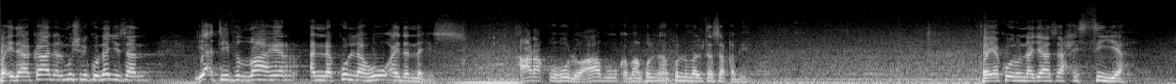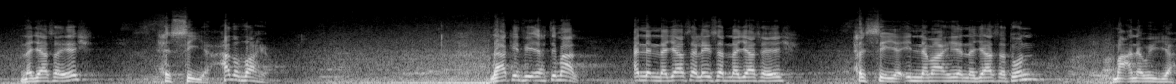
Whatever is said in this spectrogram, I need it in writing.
فإذا كان المشرك نجسا يأتي في الظاهر أن كله أيضا نجس. عرقه لعابه كما قلنا كل ما التصق به. فيكون نجاسة حسية. نجاسة إيش؟ حسية. هذا الظاهر. لكن في احتمال أن النجاسة ليست نجاسة إيش؟ حسية إنما هي نجاسة معنوية.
